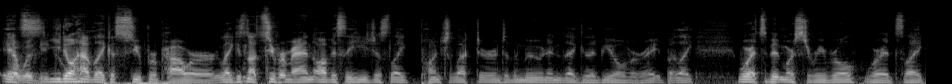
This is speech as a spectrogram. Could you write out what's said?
it's you don't have like a superpower like it's not Superman obviously he just like punched Lecter into the moon and like that'd be over right but like where it's a bit more cerebral where it's like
